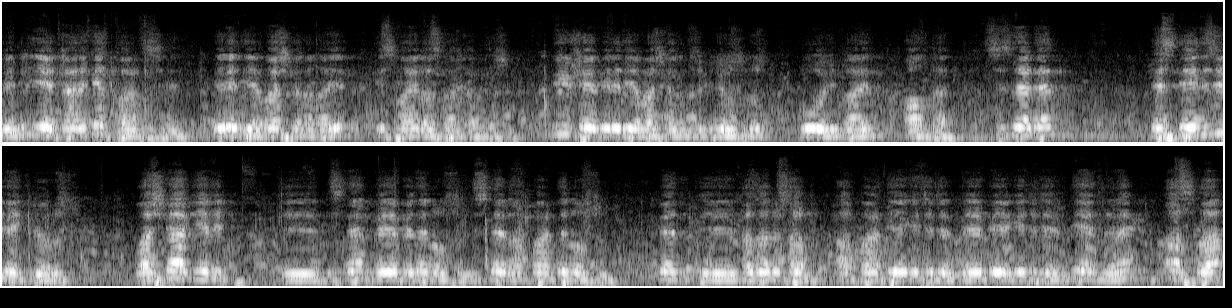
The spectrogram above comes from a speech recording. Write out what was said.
ve Milliyetçi Hareket Partisi'nin belediye başkan adayı İsmail Aslan kardeşim. Büyükşehir Belediye Başkanımızı biliyorsunuz Uğur İbrahim Altay. Sizlerden desteğinizi bekliyoruz. Başka gelip e, ister MHP'den olsun, ister AK Parti'den olsun ben e, kazanırsam AK Parti'ye geçeceğim, MHP'ye geçeceğim diyenlere asla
